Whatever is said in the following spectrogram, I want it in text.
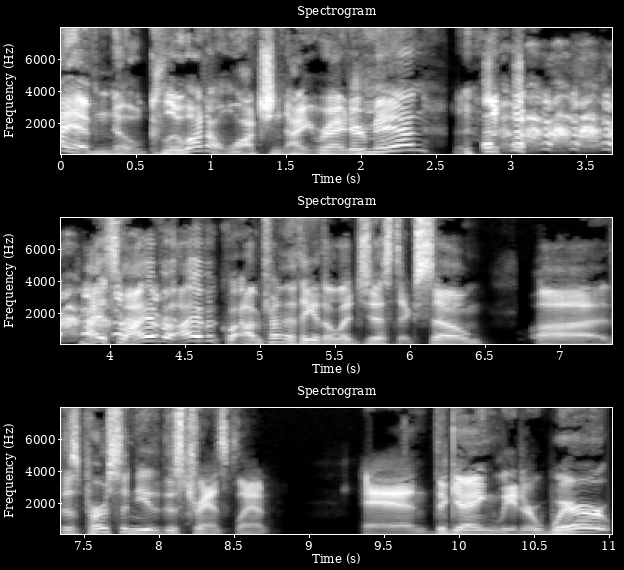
I have no clue. I don't watch Knight Rider, man. I, so I have a, I have a. que- I'm trying to think of the logistics. So uh, this person needed this transplant, and the gang leader. Where,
